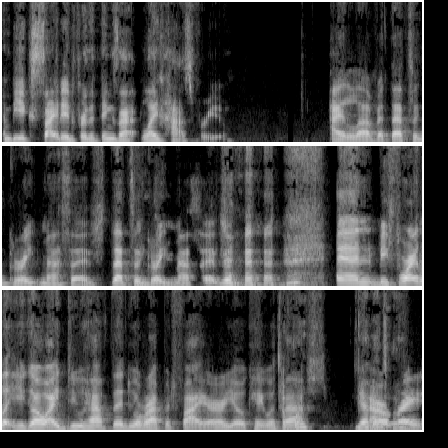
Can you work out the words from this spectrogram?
and be excited for the things that life has for you. I love it. That's a great message. That's a Thank great you. message. and before I let you go, I do have to do a rapid fire. Are you okay with that? Course. Yeah. All right.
